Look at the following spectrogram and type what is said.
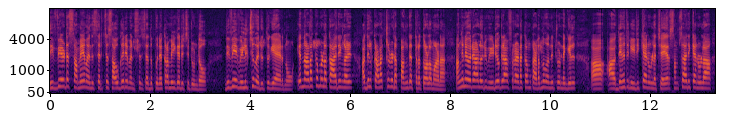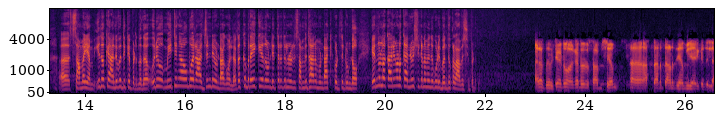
ദിവ്യയുടെ സമയമനുസരിച്ച് സൗകര്യമനുസരിച്ച് അത് പുനഃക്രമീകരിച്ചിട്ടുണ്ടോ? ദിവ്യയെ വിളിച്ചു വരുത്തുകയായിരുന്നോ? എന്നടക്കമുള്ള കാര്യങ്ങൾ അതിൽ കളക്ടറുടെ പങ്ക് എത്രത്തോളമാണ്? അങ്ങനെ ഒരാൾ ഒരു വീഡിയോഗ്രാഫർ അടക്കം കടന്നു വന്നിട്ടുണ്ടെങ്കിൽ അദ്ദേഹത്തിന് ഇരിക്കാനുള്ള ചെയർ സംസാരിക്കാനുള്ള സമയം ഇതൊക്കെ അനുവദിക്കപ്പെടുന്നത് ഒരു മീറ്റിംഗ് ആകുമ്പോൾ ഒരു അജണ്ട ഉണ്ടാകുമല്ലോ. അതൊക്കെ ബ്രേക്ക് ചെയ്തുകൊണ്ട് ഇത്തരത്തിലുള്ള ഒരു സംവിധാനം ഉണ്ടാക്കി കൊടുത്തിട്ടുണ്ടോ? എന്നുള്ള കാര്യങ്ങളൊക്കെ അന്വേഷിക്കണമെന്ന് കൂടി ബന്ധുക്കൾ ആവശ്യപ്പെടുന്നു. അല്ല തീർച്ചയായിട്ടും അങ്ങനെ ഒരു സംശയം അസ്ഥാനത്താണെന്ന് ഞാൻ വിചാരിക്കുന്നില്ല.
